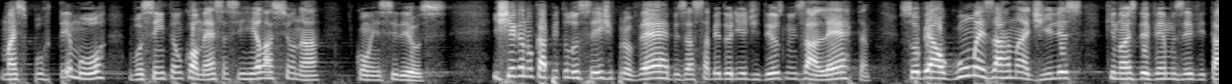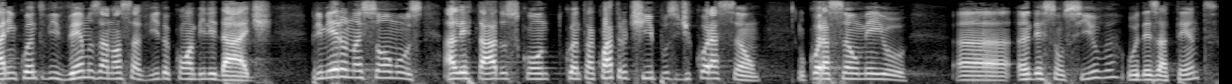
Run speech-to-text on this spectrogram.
mas por temor, você então começa a se relacionar com esse Deus. E chega no capítulo 6 de Provérbios, a sabedoria de Deus nos alerta sobre algumas armadilhas que nós devemos evitar enquanto vivemos a nossa vida com habilidade. Primeiro, nós somos alertados quanto a quatro tipos de coração. O coração meio uh, Anderson Silva, o desatento,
